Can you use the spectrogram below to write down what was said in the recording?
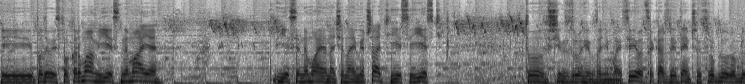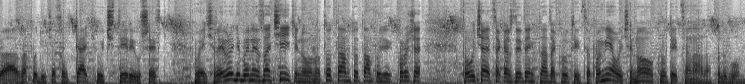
і подивись по кормам, є, немає. Якщо немає, починаю мішати, якщо є, то чимось другим займаюся. І оце кожен день щось роблю, роблю, а заходжу в в 5, у 4, у 6 вечора. І вроді би незначительно воно, то там, то там. Коротше, виходить, кожен день треба крутитися. По мелочі, але крутитися треба, по-любому.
